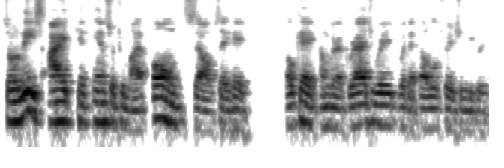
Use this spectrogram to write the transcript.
So at least I can answer to my own self, say, hey, okay, I'm going to graduate with an illustration degree.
